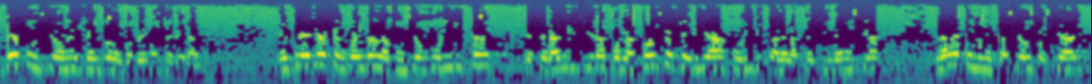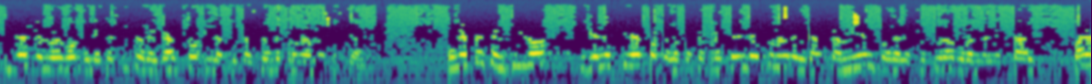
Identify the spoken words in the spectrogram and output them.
de funciones dentro del gobierno federal. Entre ellas se encuentra la función jurídica, que será dirigida por la Consejería Jurídica de la Presidencia, la comunicación social y, desde luego, el ejercicio del gasto y la aplicación de programas sociales. En este sentido, si bien es cierto que lo que se pretende es un adelgazamiento de la estructura gubernamental para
